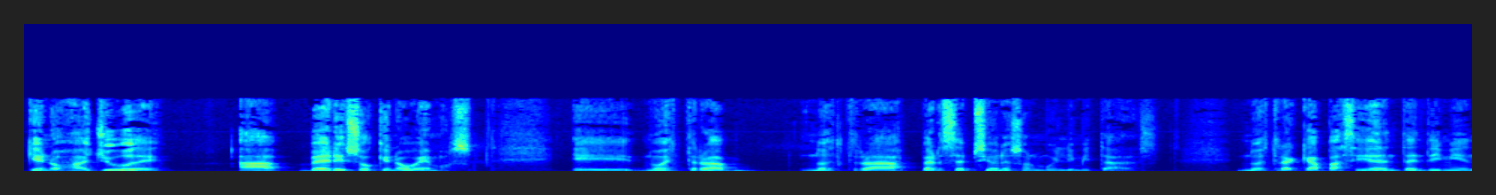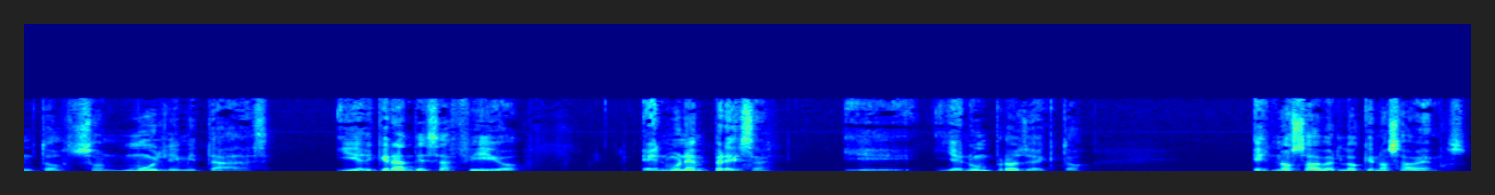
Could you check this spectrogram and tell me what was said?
que nos ayude a ver eso que no vemos. Eh, nuestra, nuestras percepciones son muy limitadas, nuestra capacidad de entendimiento son muy limitadas. Y el gran desafío en una empresa y en un proyecto es no saber lo que no sabemos.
